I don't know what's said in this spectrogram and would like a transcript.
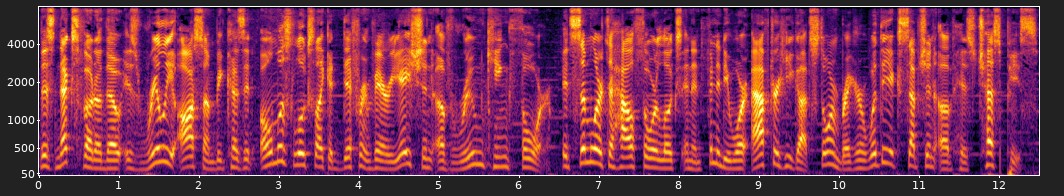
This next photo though is really awesome because it almost looks like a different variation of Rune King Thor. It's similar to how Thor looks in Infinity War after he got Stormbreaker with the exception of his chest piece.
